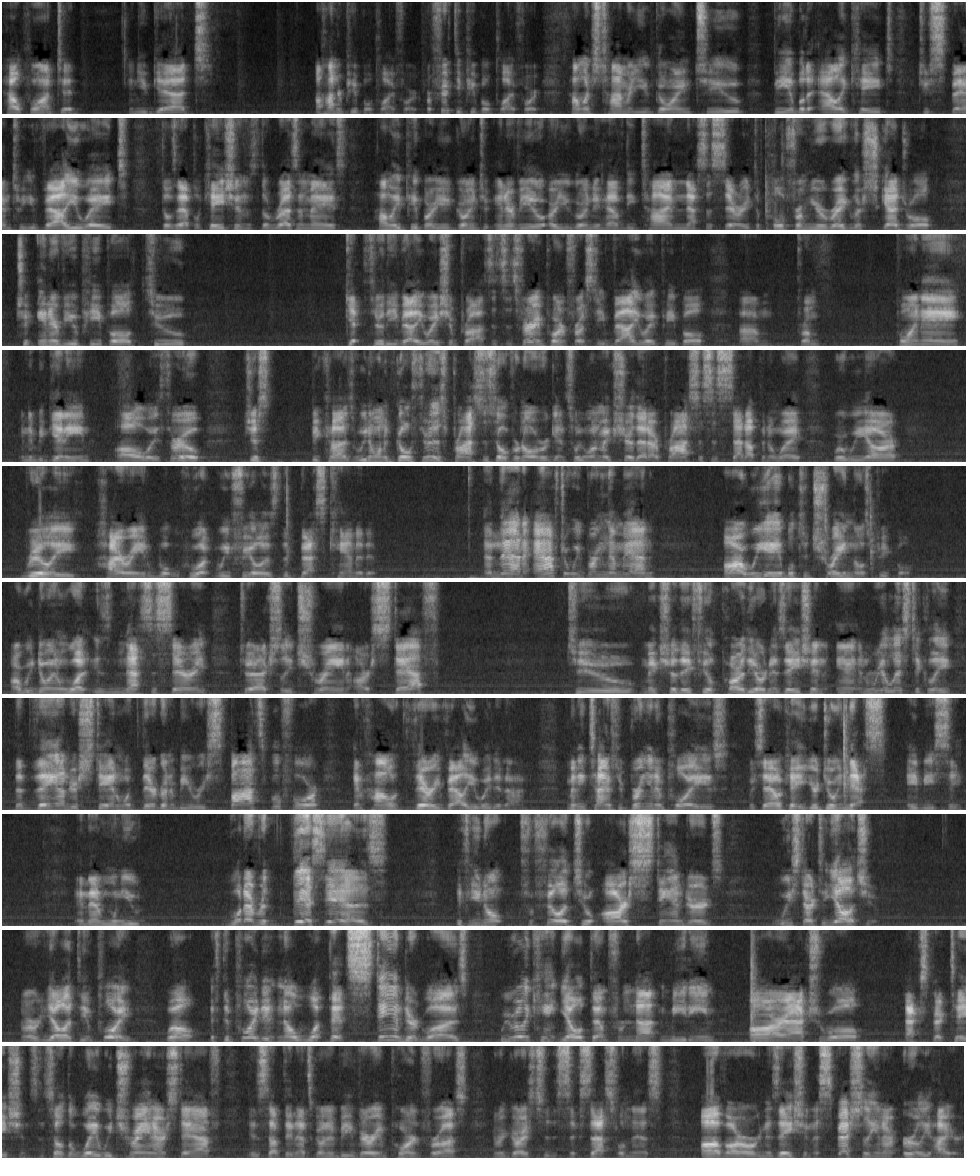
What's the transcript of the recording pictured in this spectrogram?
help wanted and you get 100 people apply for it or 50 people apply for it, how much time are you going to be able to allocate to spend to evaluate those applications, the resumes? How many people are you going to interview? Are you going to have the time necessary to pull from your regular schedule to interview people to get through the evaluation process? It's very important for us to evaluate people um, from point A in the beginning all the way through just because we don't want to go through this process over and over again. So we want to make sure that our process is set up in a way where we are really hiring what, what we feel is the best candidate. And then after we bring them in, are we able to train those people? Are we doing what is necessary to actually train our staff to make sure they feel part of the organization and, and, realistically that they understand what they're going to be responsible for and how they're evaluated on. Many times we bring in employees, we say, okay, you're doing this, ABC. And then when you, whatever this is, if you don't fulfill it to our standards, we start to yell at you or yell at the employee. Well, if the employee didn't know what that standard was, we really can't yell at them for not meeting our actual expectations. And so the way we train our staff is something that's going to be very important for us in regards to the successfulness of our organization, especially in our early hires.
